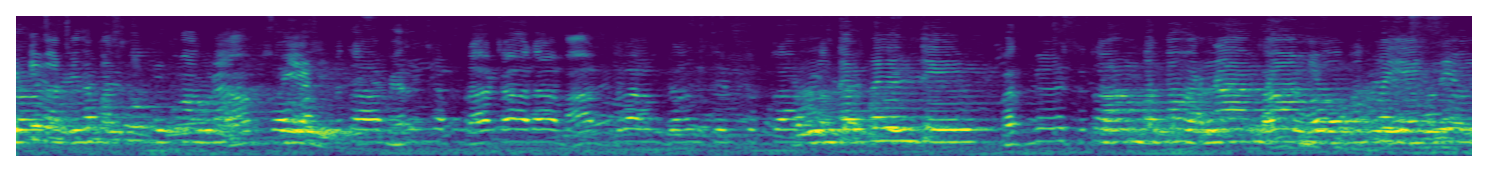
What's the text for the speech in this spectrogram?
ముహూర్తోస్తు అశ్వపూర్వం శ్రీం దేవీ పసుపు కుంకుమ కూడా వేయండి ప్రాకార మాత్రాం జలంతిం తాం తర్పయంతే పద్మే స్థితాం తాం పద్మవర్ణాం తాం యో పద్మయే శ్రీం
